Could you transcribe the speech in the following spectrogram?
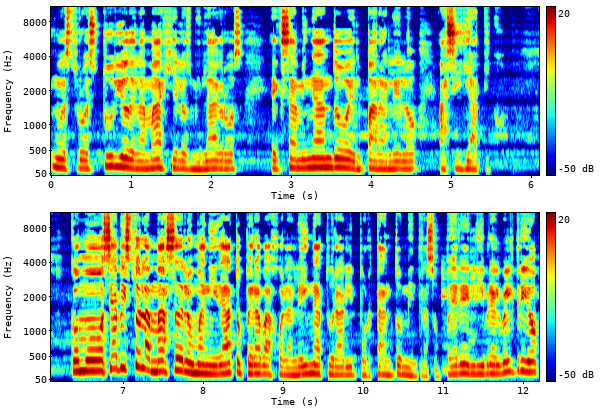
nuestro estudio de la magia y los milagros examinando el paralelo asiático. Como se ha visto, la masa de la humanidad opera bajo la ley natural y por tanto, mientras opere el libre albedrío,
